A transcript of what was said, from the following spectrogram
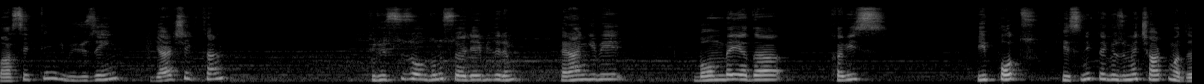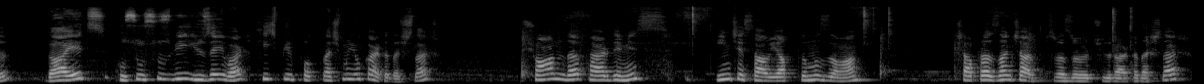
Bahsettiğim gibi yüzeyin gerçekten pürüzsüz olduğunu söyleyebilirim. Herhangi bir bombe ya da kavis bir pot kesinlikle gözüme çarpmadı. Gayet kusursuz bir yüzey var. Hiçbir potlaşma yok arkadaşlar. Şu anda perdemiz inç hesabı yaptığımız zaman çaprazdan çarpı ölçülür arkadaşlar.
